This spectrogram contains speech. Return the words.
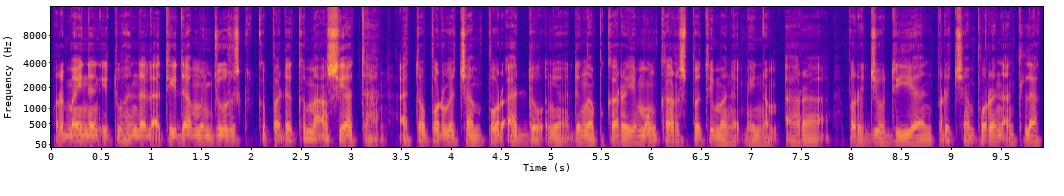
permainan itu hendaklah tidak menjurus kepada kemaksiatan ataupun bercampur aduknya dengan perkara yang mungkar seperti mana minum arak, perjudian, percampuran antara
